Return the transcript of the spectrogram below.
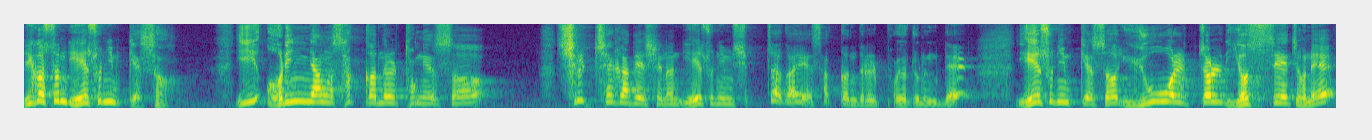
이것은 예수님께서 이 어린 양 사건을 통해서 실체가 되시는 예수님 십자가의 사건들을 보여주는데 예수님께서 6월절 엿새 전에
